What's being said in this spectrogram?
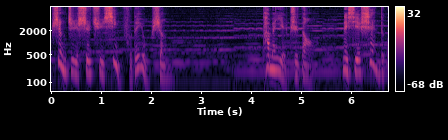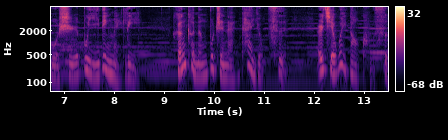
甚至失去幸福的永生。他们也知道，那些善的果实不一定美丽，很可能不只难看有刺，而且味道苦涩。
